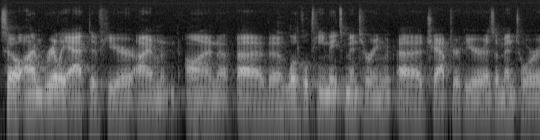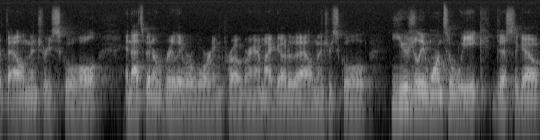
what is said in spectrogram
So I'm really active here. I'm on uh, the local teammates mentoring uh, chapter here as a mentor at the elementary school, and that's been a really rewarding program. I go to the elementary school usually once a week just to go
